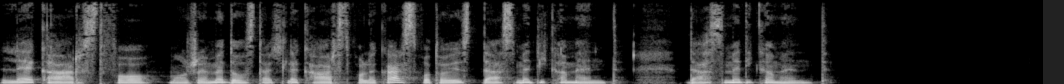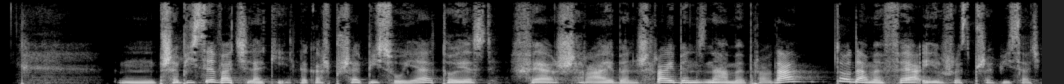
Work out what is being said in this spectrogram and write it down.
Lekarstwo. Możemy dostać lekarstwo. Lekarstwo to jest das Medikament. Das Medikament. Mm, przepisywać leki. Lekarz przepisuje, to jest verschreiben. Schreiben znamy, prawda? To damy ver i już jest przepisać.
